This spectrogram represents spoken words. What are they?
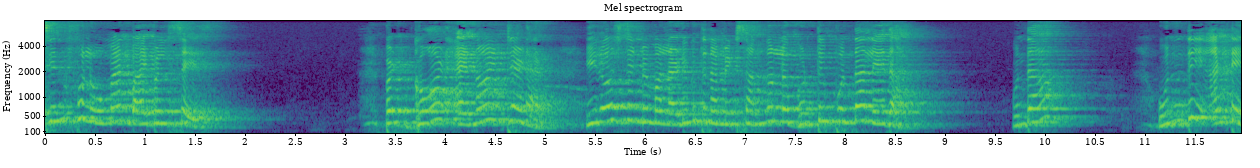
sinful woman Bible says but God anointed ఈరోజు నేను మిమ్మల్ని అడుగుతున్నా మీకు సంఘంలో గుర్తింపు ఉందా లేదా? ఉందా? ఉంది అంటే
